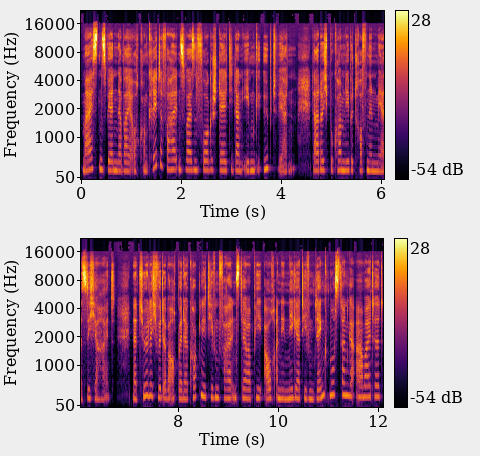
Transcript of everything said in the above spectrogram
Meistens werden dabei auch konkrete Verhaltensweisen vorgestellt, die dann eben geübt werden. Dadurch bekommen die Betroffenen mehr Sicherheit. Natürlich wird aber auch bei der kognitiven Verhaltenstherapie auch an den negativen Denkmustern gearbeitet.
